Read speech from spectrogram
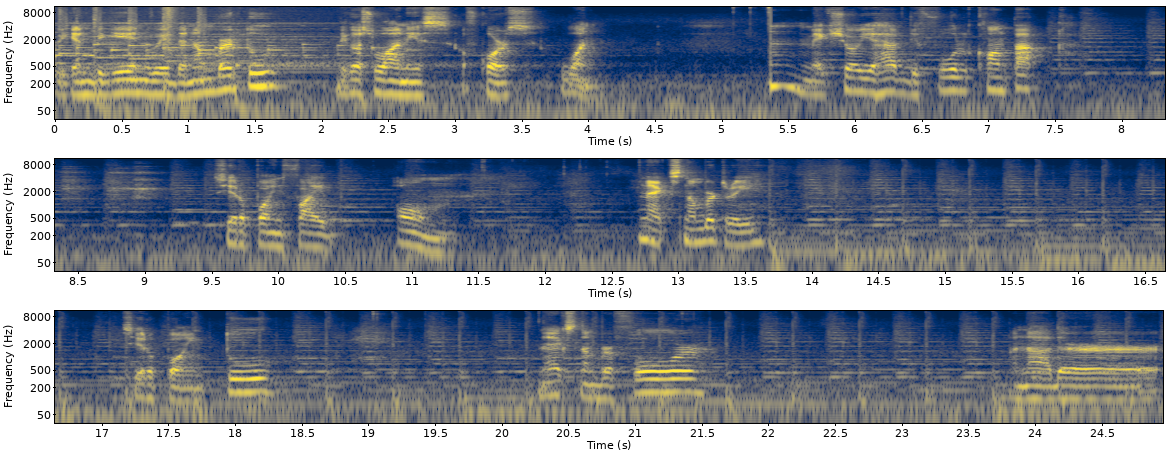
We can begin with the number two because one is of course one. Make sure you have the full contact 0.5 ohm. Next number three. 0.2 next number 4 another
